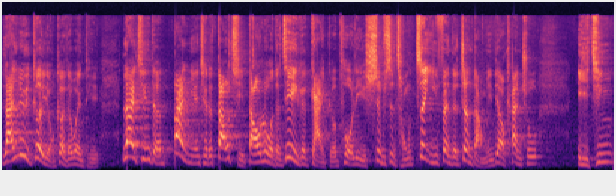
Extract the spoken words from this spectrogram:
蓝绿各有各的问题。赖清德半年前的刀起刀落的这个改革魄力，是不是从这一份的政党民调看出已经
